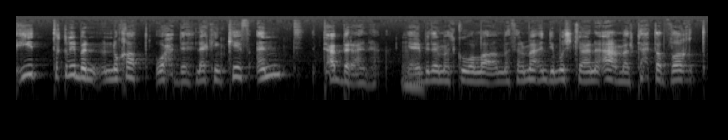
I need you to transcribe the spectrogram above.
هي تقريبا نقاط واحدة لكن كيف أنت تعبر عنها يعني. بدل ما تقول والله مثلا ما عندي مشكلة أنا أعمل تحت الضغط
